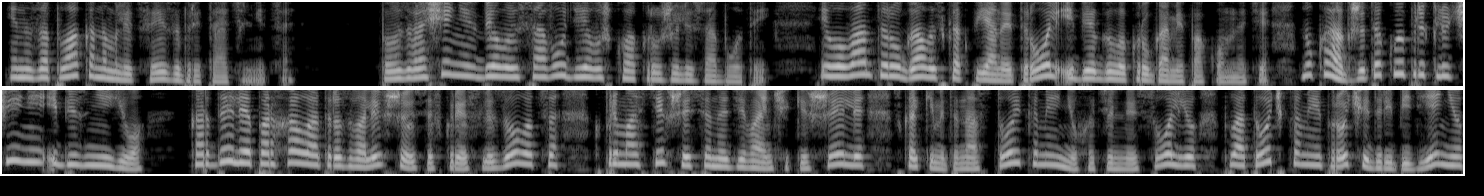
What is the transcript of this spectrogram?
и на заплаканном лице изобретательницы. По возвращении в Белую Сову девушку окружили заботой. И Луланта ругалась, как пьяный тролль, и бегала кругами по комнате. Ну как же, такое приключение и без нее — Корделия порхала от развалившегося в кресле золотца к примостившейся на диванчике Шелли с какими-то настойками, нюхательной солью, платочками и прочей дребеденью,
